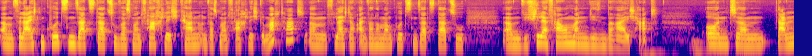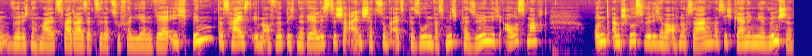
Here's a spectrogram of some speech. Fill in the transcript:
ähm, vielleicht einen kurzen Satz dazu, was man fachlich kann und was man fachlich gemacht hat. Ähm, vielleicht auch einfach nochmal einen kurzen Satz dazu, ähm, wie viel Erfahrung man in diesem Bereich hat. Und ähm, dann würde ich noch mal zwei, drei Sätze dazu verlieren, wer ich bin. Das heißt eben auch wirklich eine realistische Einschätzung als Person, was mich persönlich ausmacht und am Schluss würde ich aber auch noch sagen, was ich gerne mir wünsche.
